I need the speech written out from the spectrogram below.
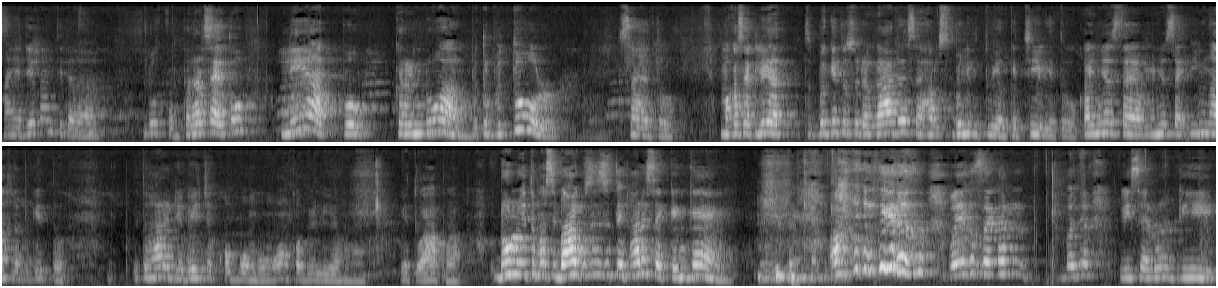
hanya dia kan tidak dukung padahal saya itu niat bu kerinduan betul-betul saya tuh. Maka saya lihat begitu sudah gak ada saya harus beli itu yang kecil itu. Kayaknya saya saya ingat lah begitu. Itu hari dia becek kok bombong oh kau beli yang itu apa? Dulu itu masih bagus sih, setiap hari saya kengkeng. Gitu oh, iya. banyak saya kan banyak bisa rugi.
